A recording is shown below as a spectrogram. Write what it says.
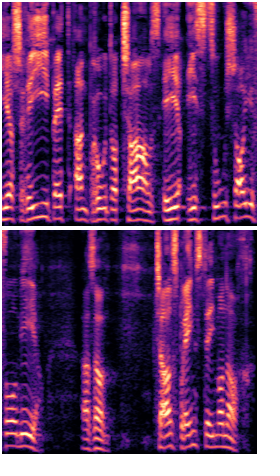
ihr schriebet an Bruder Charles, er ist zu scheu vor mir. Also, Charles bremste immer noch.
